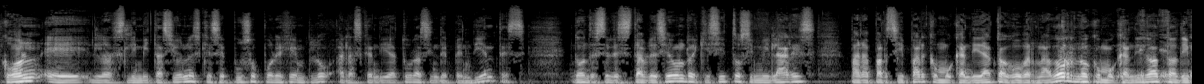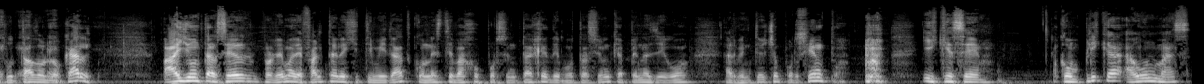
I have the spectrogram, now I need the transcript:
con eh, las limitaciones que se puso, por ejemplo, a las candidaturas independientes, donde se les establecieron requisitos similares para participar como candidato a gobernador, no como candidato a diputado local. Hay un tercer problema de falta de legitimidad con este bajo porcentaje de votación que apenas llegó al 28% y que se complica aún más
